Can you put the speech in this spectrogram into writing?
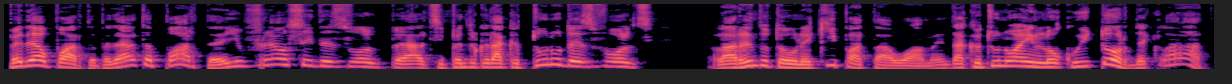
Pe de o parte. Pe de altă parte, eu vreau să-i dezvolt pe alții, pentru că dacă tu nu dezvolți la rândul tău în echipa ta oameni, dacă tu nu ai înlocuitor declarat,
